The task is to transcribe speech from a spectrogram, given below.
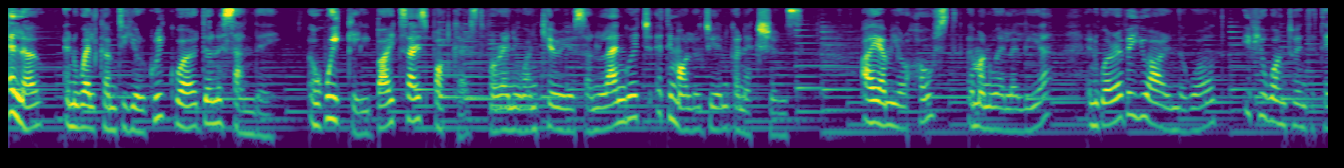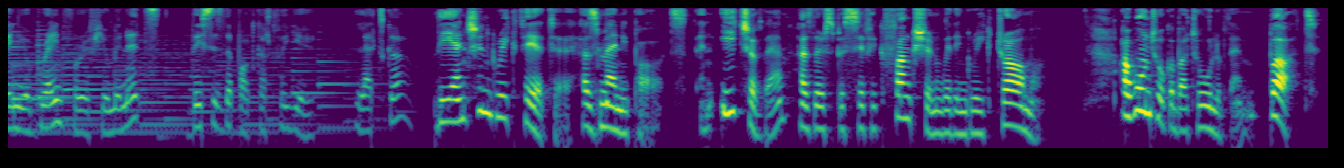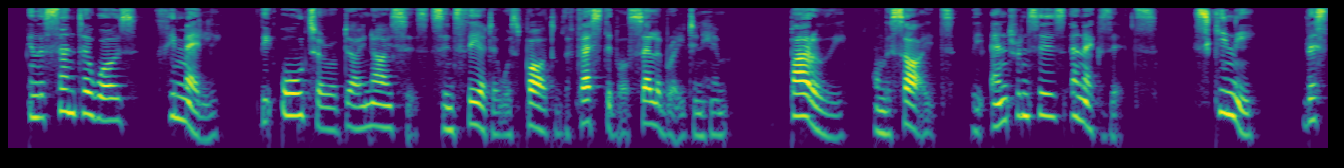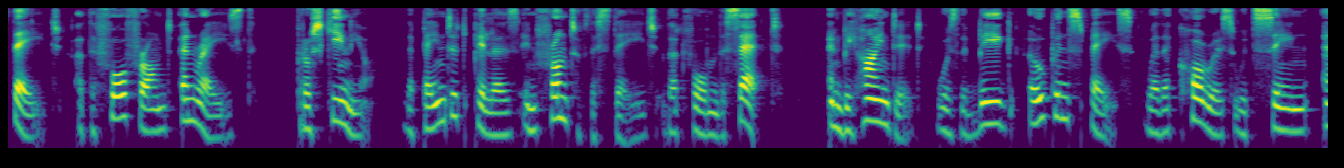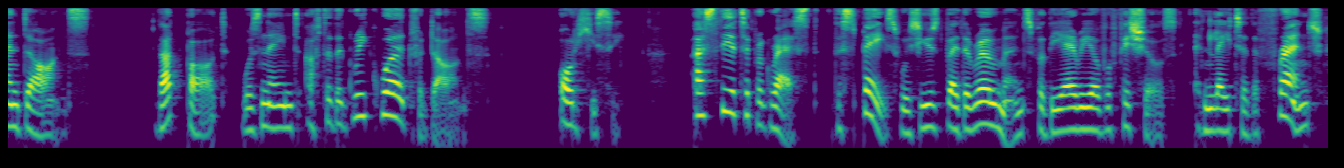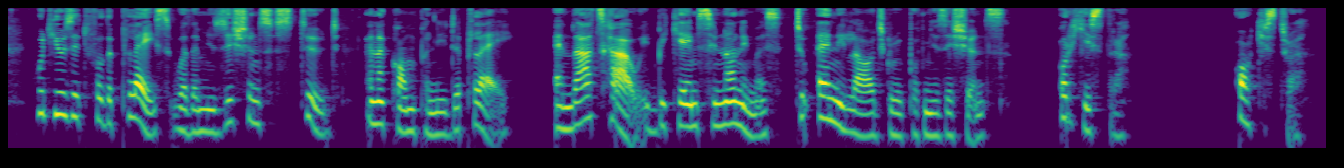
Hello, and welcome to Your Greek Word on a Sunday, a weekly bite sized podcast for anyone curious on language, etymology, and connections. I am your host, Emmanuela Lia, and wherever you are in the world, if you want to entertain your brain for a few minutes, this is the podcast for you. Let's go. The ancient Greek theatre has many parts, and each of them has their specific function within Greek drama. I won't talk about all of them, but in the center was Thymeli, the altar of Dionysus, since theatre was part of the festival celebrating him. Parodi, on the sides, the entrances and exits. Skini, the stage, at the forefront and raised. Proskinio, the painted pillars in front of the stage that form the set. And behind it was the big open space where the chorus would sing and dance. That part was named after the Greek word for dance, orchisi. As theatre progressed, the space was used by the Romans for the area of officials, and later the French would use it for the place where the musicians stood and accompanied a play. And that's how it became synonymous to any large group of musicians. Orchestra. Orchestra.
